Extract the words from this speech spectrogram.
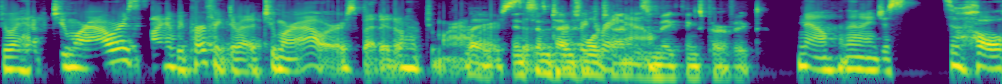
Do I have two more hours? It's not going to be perfect if I have two more hours, but I don't have two more hours. Right. and it's sometimes more time now. doesn't make things perfect. No, and then I just so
